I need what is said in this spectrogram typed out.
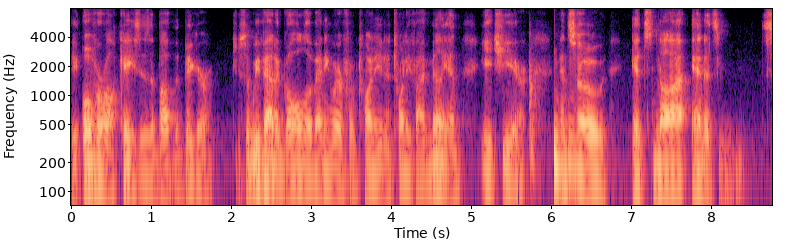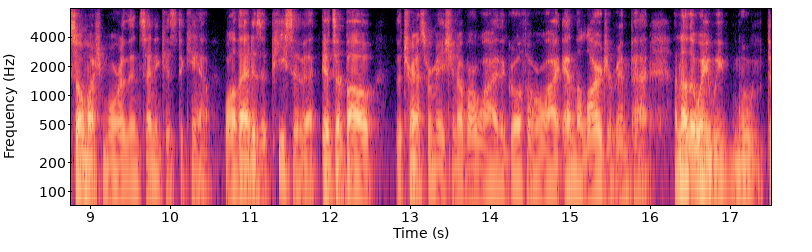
the overall case is about the bigger. So we've had a goal of anywhere from 20 to 25 million each year, mm-hmm. and so it's not, and it's so much more than sending kids to camp. While that is a piece of it, it's about the transformation of our Y, the growth of our Y, and the larger impact. Another way we've moved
